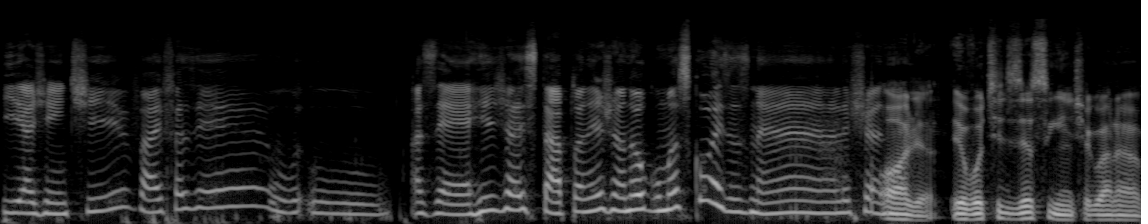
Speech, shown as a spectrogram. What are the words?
e a gente vai fazer. O, o, a ZR já está planejando algumas coisas, né, Alexandre? Olha, eu vou te dizer o seguinte: agora,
